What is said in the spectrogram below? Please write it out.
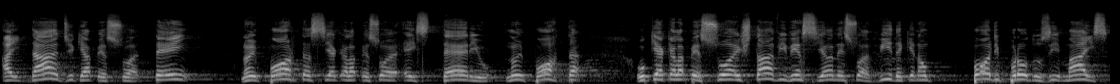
a idade que a pessoa tem, não importa se aquela pessoa é estéril, não importa o que aquela pessoa está vivenciando em sua vida, que não pode produzir mais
